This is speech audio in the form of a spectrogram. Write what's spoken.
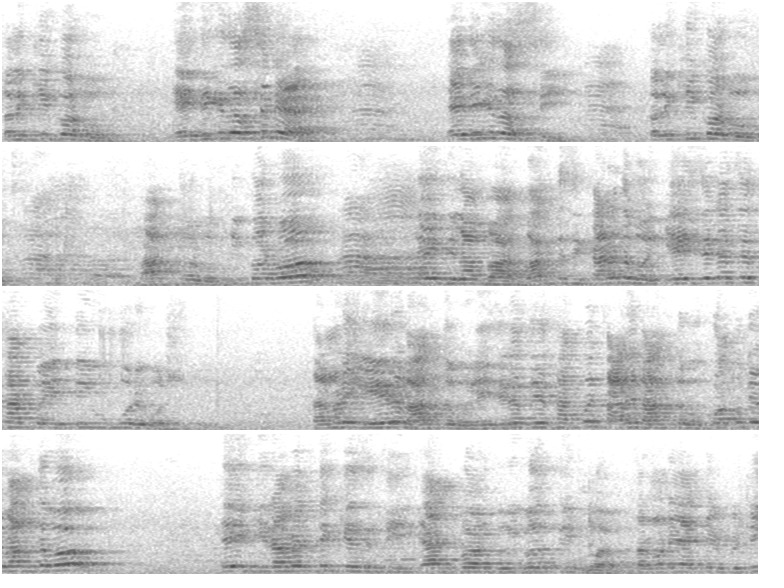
তাহলে কি করব? এইদিকে যাচ্ছি না? এইদিকে যাচ্ছি? তাহলে কি করব? ভাগ করব। কি করব? এই দিলাম ভাগ। ভাগ দিছি। কারে দেবো? এই জায়গাতে থাকবে এটি উপরে বসবে। তার মানে এর ভাগ দেবো। এই জায়গা দিয়ে থাকবে তারে ভাগ দেবো। কত দিয়ে ভাগ দেবো? এই গ্রামের থেকে কেজিতে এক ঘর দুই ঘর তিন ঘর তার মানে একের পেটি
